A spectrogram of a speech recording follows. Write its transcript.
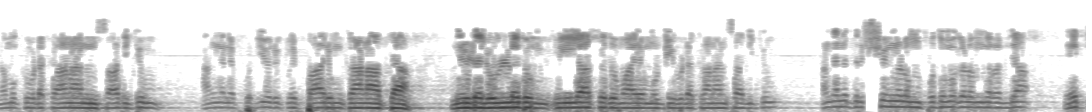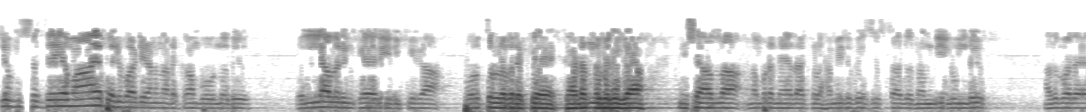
നമുക്കിവിടെ കാണാനും സാധിക്കും. അങ്ങനെ പുതിയൊരു ക്ലിപ്പ് ആരും കാണാത്ത നിഴലുള്ളതും ഇല്ലാത്തതുമായ മുടി ഇവിടെ കാണാൻ സാധിക്കും. അങ്ങനെ ദൃശ്യങ്ങളും പുതുമകളും നിറഞ്ഞ ഏറ്റവും ശ്രദ്ധേയമായ പരിപാടിയാണ് നടക്കാൻ പോകുന്നത്. എല്ലാവരും കയറിയിരിക്കുക പുറത്തുള്ളവരൊക്കെ കടന്നു വരിക. നിഷാദ നമ്മുടെ നേതാക്കൾ ഹമീദ് ഫൈസ് ഉസ്താദ് നന്ദിയിലുണ്ട്. അതുപോലെ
